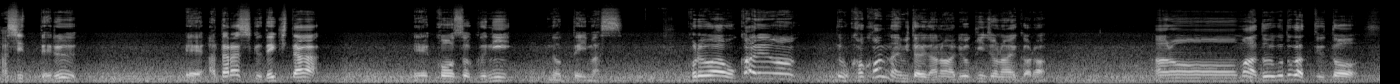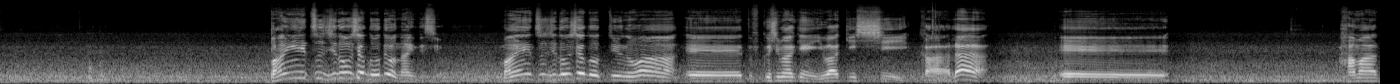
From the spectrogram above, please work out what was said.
走ってる、えー、新しくできた、えー、高速に乗っています。これはお金がでもかかんないみたいだな料金所ないから。あのー、まあどういうことかっていうと磐越自動車道ではないんですよ。磐越自動車道っていうのは、えーと、福島県いわき市から、えー、浜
